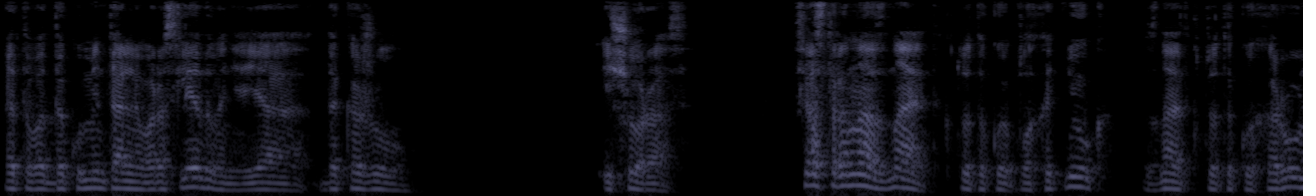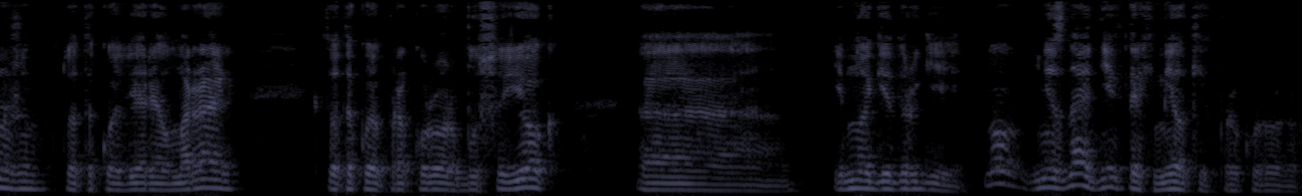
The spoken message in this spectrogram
этого документального расследования я докажу еще раз. Вся страна знает, кто такой Плохотнюк, знает, кто такой Харунжин, кто такой Верил Мораль, кто такой прокурор Бусуек, а, и многие другие. Ну, не знают некоторых мелких прокуроров.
